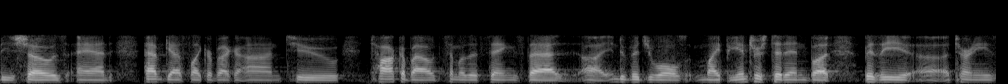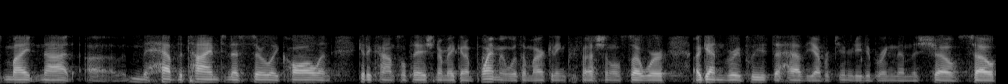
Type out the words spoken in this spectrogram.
these shows and have guests like Rebecca on to talk about some of the things that uh, individuals might be interested in, but busy uh, attorneys might not uh, have the time to necessarily call and get a consultation or make an appointment with a marketing professional. So we're again very pleased to have the opportunity to bring them the show. So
